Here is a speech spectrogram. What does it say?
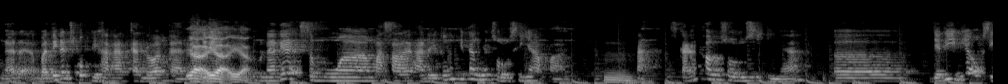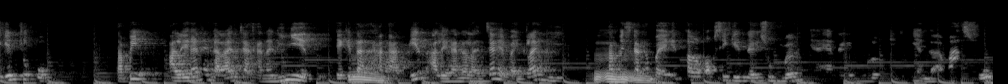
Nggak ada, berarti kan cukup dihangatkan doang kan. Ya, Jadi iya, iya. sebenarnya semua masalah yang ada itu kan kita lihat solusinya apa. Hmm. Nah sekarang kalau solusinya, eh, jadi dia oksigen cukup, tapi alirannya nggak lancar karena dingin. Ya kita Hmm. hangatin, alirannya lancar ya baik lagi. Hmm, Tapi hmm, sekarang bayangin kalau oksigen dari sumbernya yang dari mulutnya ini yang nggak masuk,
